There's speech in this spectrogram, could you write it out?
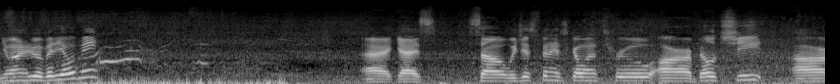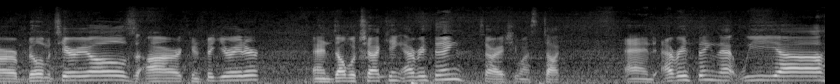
You want to do a video with me? Alright guys, so we just finished going through our build sheet, our bill of materials, our configurator, and double checking everything. Sorry, she wants to talk. And everything that we uh,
